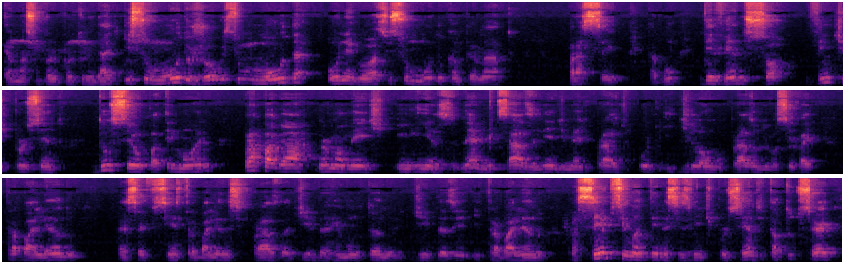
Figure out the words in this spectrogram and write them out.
é uma super oportunidade. Isso muda o jogo, isso muda o negócio, isso muda o campeonato para sempre, tá bom? Devendo só 20% do seu patrimônio para pagar normalmente em linhas né, mixadas, linha de médio prazo, de curto e de longo prazo, onde você vai trabalhando essa eficiência, trabalhando esse prazo da dívida, remontando dívidas e, e trabalhando para sempre se manter nesses 20% e está tudo certo.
